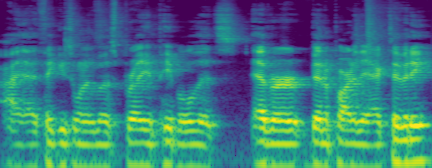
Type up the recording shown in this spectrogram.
I, I think he's one of the most brilliant people that's ever been a part of the activity.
